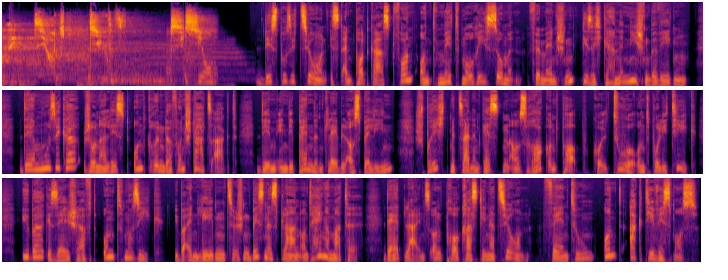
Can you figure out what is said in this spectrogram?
Disposition. Disposition. Disposition ist ein Podcast von und mit Maurice Summen für Menschen, die sich gerne Nischen bewegen. Der Musiker, Journalist und Gründer von Staatsakt, dem Independent-Label aus Berlin, spricht mit seinen Gästen aus Rock und Pop, Kultur und Politik über Gesellschaft und Musik, über ein Leben zwischen Businessplan und Hängematte, Deadlines und Prokrastination, Fantum und Aktivismus.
